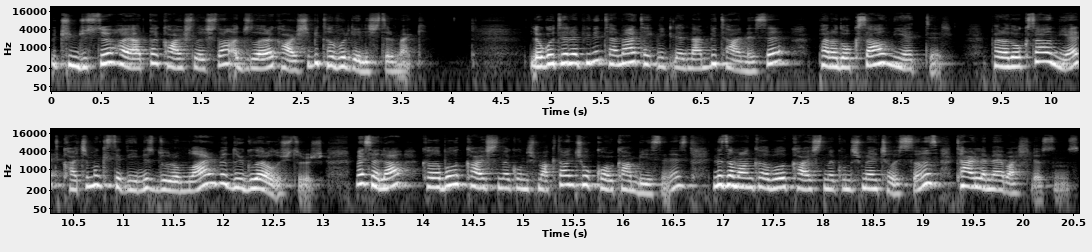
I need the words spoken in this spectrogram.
Üçüncüsü hayatta karşılaşılan acılara karşı bir tavır geliştirmek. Logoterapinin temel tekniklerinden bir tanesi paradoksal niyettir. Paradoksal niyet kaçmak istediğiniz durumlar ve duygular oluşturur. Mesela kalabalık karşısında konuşmaktan çok korkan birisiniz. Ne zaman kalabalık karşısında konuşmaya çalışsanız terlemeye başlıyorsunuz.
